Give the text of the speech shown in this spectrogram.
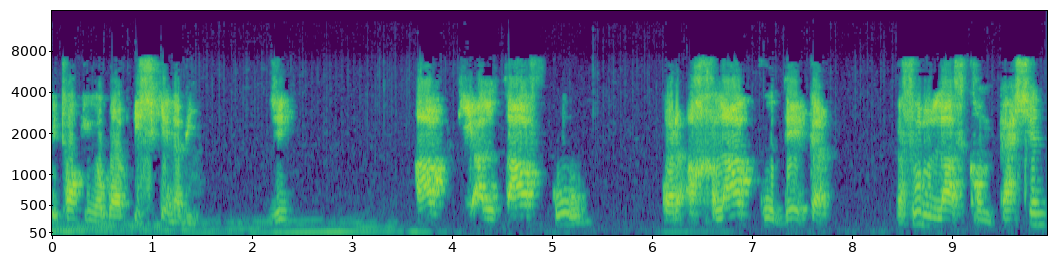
we're talking about Ishq Nabi. आपकी अल्ताफ को और अखलाक को देखकर Rasulullah's compassion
